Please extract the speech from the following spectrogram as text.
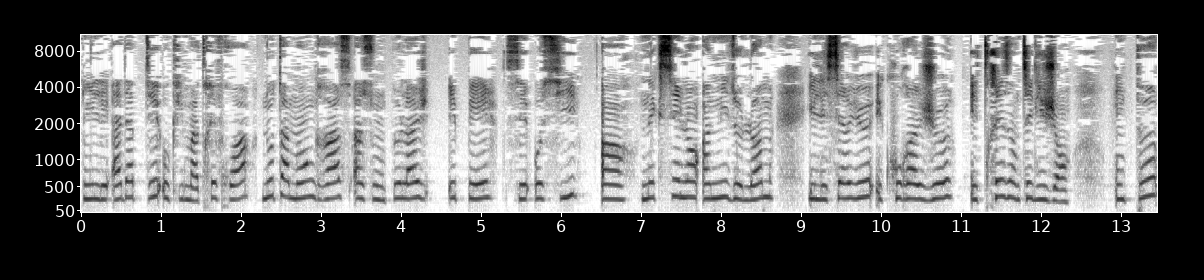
Il est adapté au climat très froid, notamment grâce à son pelage épais. C'est aussi un excellent ami de l'homme. Il est sérieux et courageux et très intelligent. On peut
